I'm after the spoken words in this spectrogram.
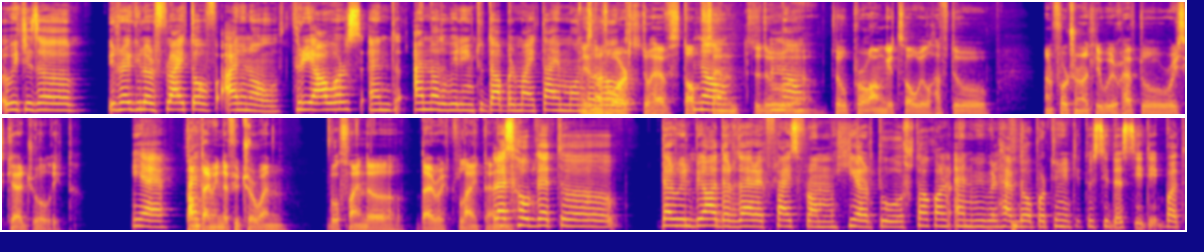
which is a regular flight of I don't know three hours, and I'm not willing to double my time on it's not road. worth to have stops No, and to do no. uh, to prolong it. So we'll have to unfortunately we'll have to reschedule it Yeah, I- sometime in the future when we'll find a direct flight and let's hope that uh, there will be other direct flights from here to Stockholm, and we will have the opportunity to see the city. But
